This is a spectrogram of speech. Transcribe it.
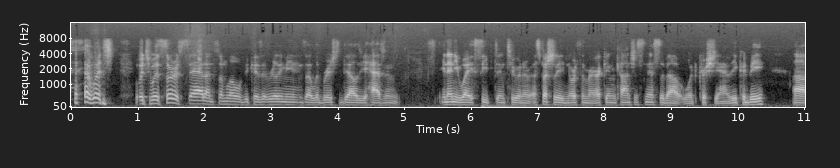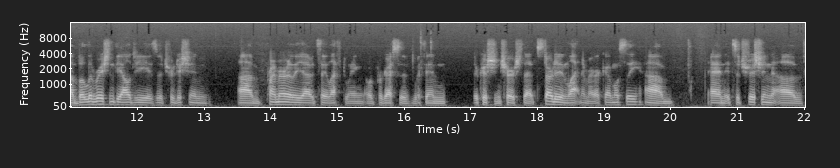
which which was sort of sad on some level because it really means that liberation theology hasn't in any way seeped into an especially North American consciousness about what Christianity could be. Uh, but liberation theology is a tradition, um, primarily I would say left wing or progressive within the Christian church that started in Latin America mostly, um, and it's a tradition of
